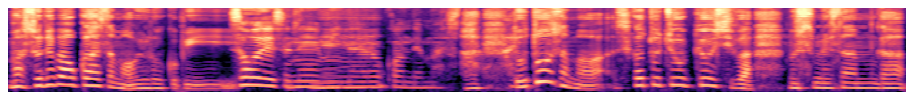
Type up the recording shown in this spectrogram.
まあそれはお母様お喜びそうですね。みんな喜んでました。はい、はい。でお父様は鹿戸調教師は娘さんが、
